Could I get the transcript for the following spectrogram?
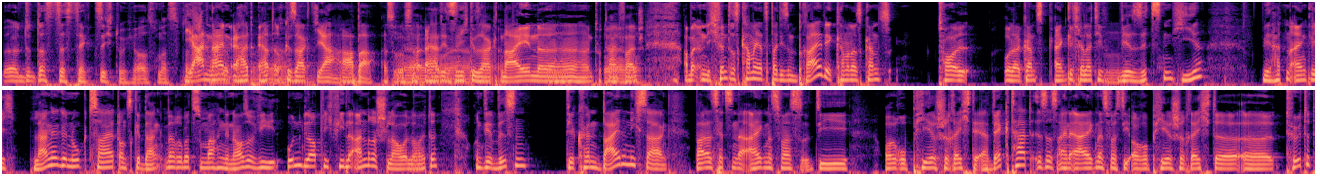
äh, das, das deckt sich durchaus. Was, was ja, nein, Taleb- er hat, er hat auch gesagt, ja, aber. Also Ja, er hat jetzt ja, nicht ja, gesagt, ja. nein, äh, total Ja, falsch. Aber ich finde, das kann man jetzt bei diesem Breivik, kann man das ganz toll oder ganz eigentlich relativ, Mhm. wir sitzen hier, wir hatten eigentlich lange genug Zeit, uns Gedanken darüber zu machen, genauso wie unglaublich viele andere schlaue Leute. Und wir wissen, wir können beide nicht sagen, war das jetzt ein Ereignis, was die europäische Rechte erweckt hat? Ist es ein Ereignis, was die europäische Rechte äh, tötet?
